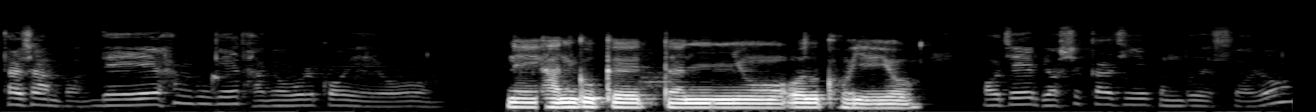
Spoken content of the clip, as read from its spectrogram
다시 한번 네, 한국에 다녀올 거예요. 네, 한국에 다녀올 거예요. 어제 몇 시까지 공부했어요?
